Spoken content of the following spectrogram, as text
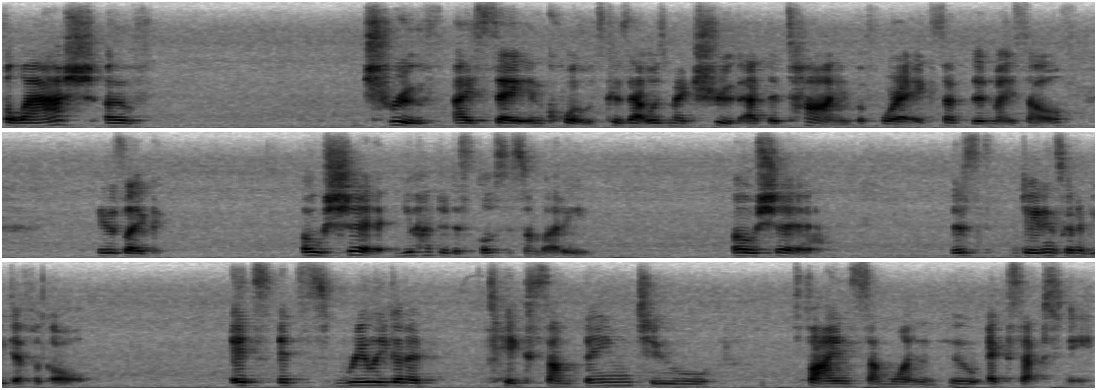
flash of truth, I say in quotes, because that was my truth at the time before I accepted myself. He was like, oh shit, you have to disclose to somebody. Oh shit, this dating's gonna be difficult. It's it's really gonna take something to find someone who accepts me.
